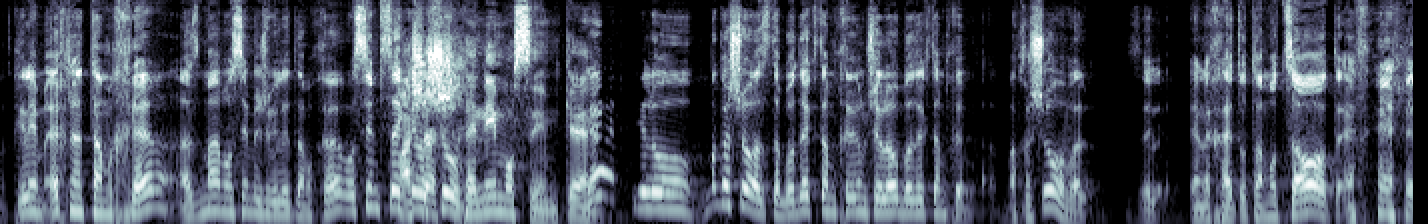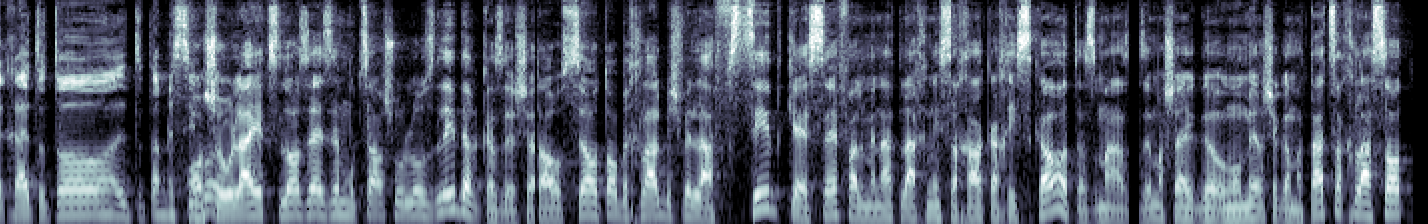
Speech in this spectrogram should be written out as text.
מתחילים איך נתמחר, אז מה הם עושים בשביל לתמחר? עושים מה סקר שוק. שהשכנים עושים, כן. כן, כאילו, מה קשור? אז אתה בודק את המחירים שלו, בודק את המחירים. מה קשור, אבל זה, אין לך את אותם הוצאות, אין לך את, אותו, את אותם או נסיבות. שאולי אצלו זה איזה מוצר שהוא לוז לידר כזה, שאתה עושה אותו בכלל בשביל להפסיד כסף על מנת להכניס אחר כך עסקאות. אז מה, זה מה שהוא אומר שגם אתה צריך לעשות.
